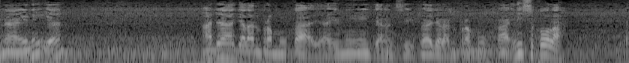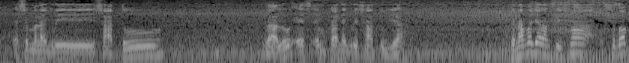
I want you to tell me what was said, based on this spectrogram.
Nah ini ya ada jalan pramuka ya ini jalan Siva jalan pramuka. Ini sekolah. SMA Negeri 1 lalu SMK Negeri 1 ya. Kenapa jalan siswa sebab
